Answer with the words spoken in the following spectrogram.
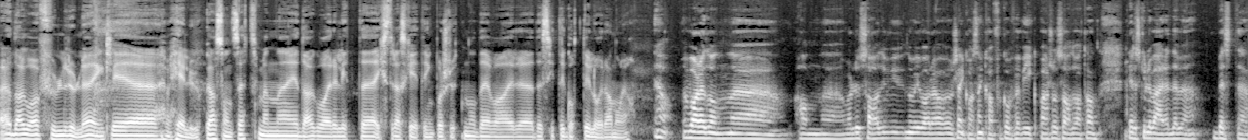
I dag var full rulle egentlig eh, hele uka sånn sett, men eh, i dag var det litt eh, ekstra skating på slutten, og det, var, det sitter godt i låra nå, ja. Ja, men Var det sånn han, Hva du sa når vi var og skjenka oss en kaffekopp før vi gikk på her, så sa du at han, dere skulle være det beste,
